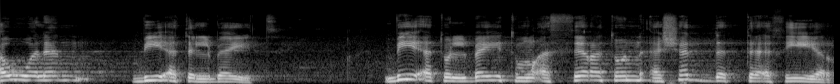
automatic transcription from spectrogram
اولا بيئة البيت. بيئة البيت مؤثرة أشد التأثير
